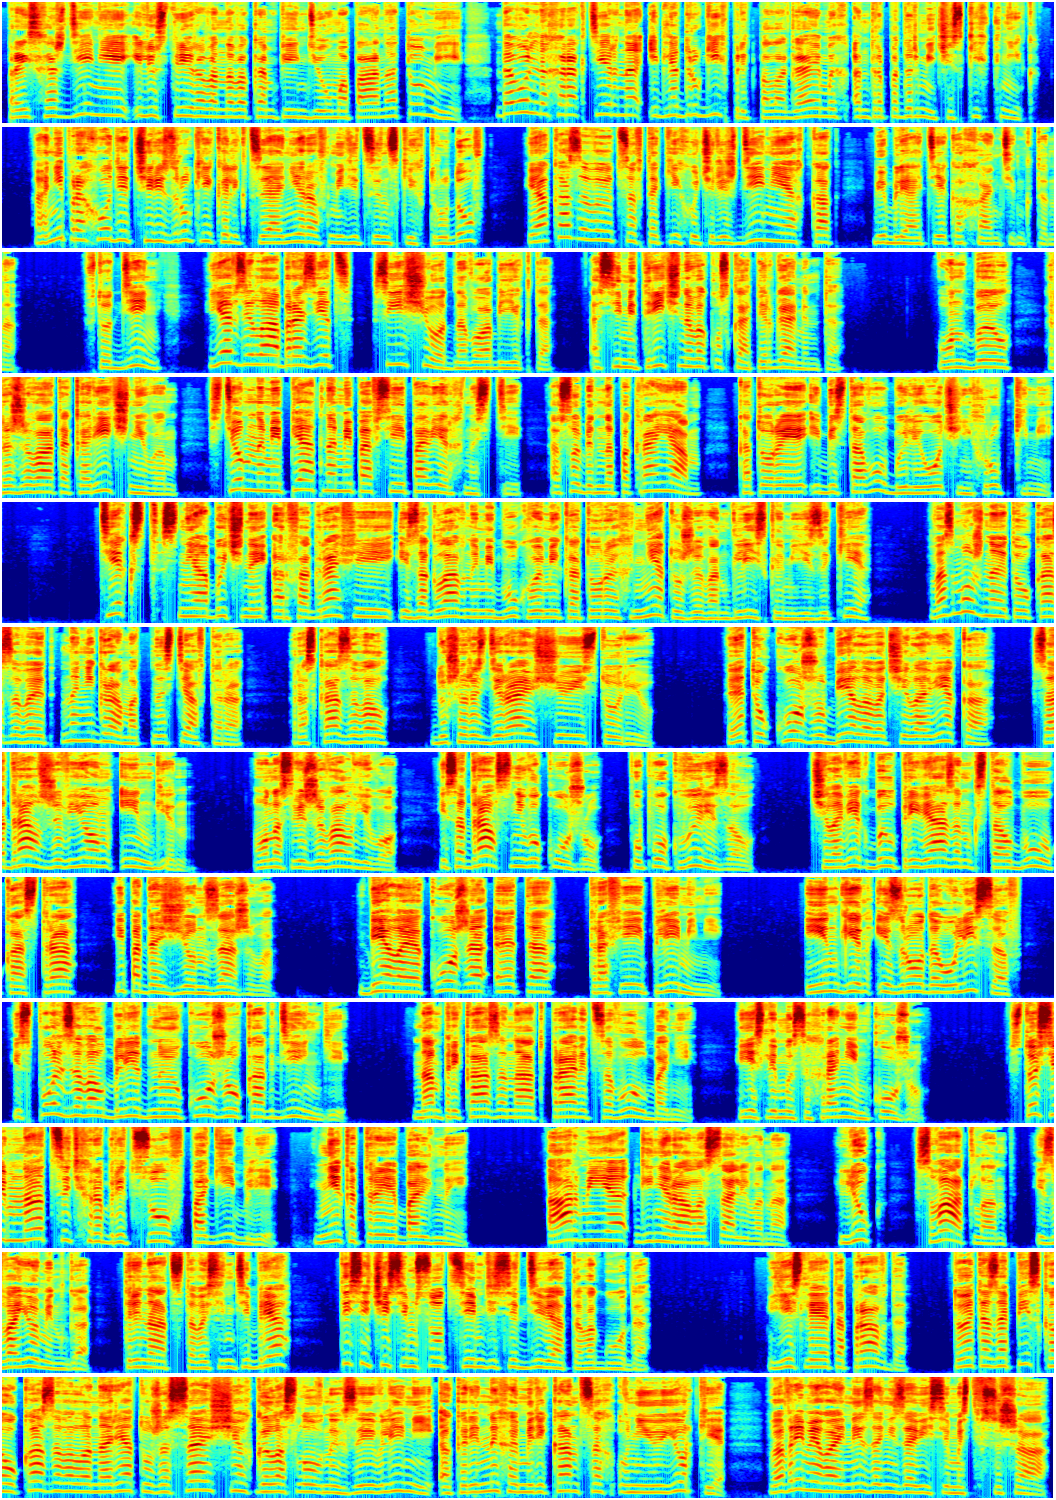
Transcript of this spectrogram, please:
Происхождение иллюстрированного компендиума по анатомии довольно характерно и для других предполагаемых антроподермических книг. Они проходят через руки коллекционеров медицинских трудов и оказываются в таких учреждениях, как библиотека Хантингтона. В тот день я взяла образец с еще одного объекта, асимметричного куска пергамента. Он был рыжевато-коричневым, с темными пятнами по всей поверхности, особенно по краям, которые и без того были очень хрупкими. Текст с необычной орфографией и заглавными буквами которых нет уже в английском языке, возможно, это указывает на неграмотность автора, рассказывал душераздирающую историю. Эту кожу белого человека содрал живьем Инген. Он освежевал его и содрал с него кожу, пупок вырезал. Человек был привязан к столбу у костра и подожжен заживо. Белая кожа — это трофей племени — Инген из рода Улисов использовал бледную кожу как деньги. Нам приказано отправиться в Олбани, если мы сохраним кожу. 117 храбрецов погибли, некоторые больны. Армия генерала Салливана. Люк Сватланд из Вайоминга 13 сентября 1779 года. Если это правда, то эта записка указывала на ряд ужасающих голословных заявлений о коренных американцах в Нью-Йорке во время войны за независимость в США.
